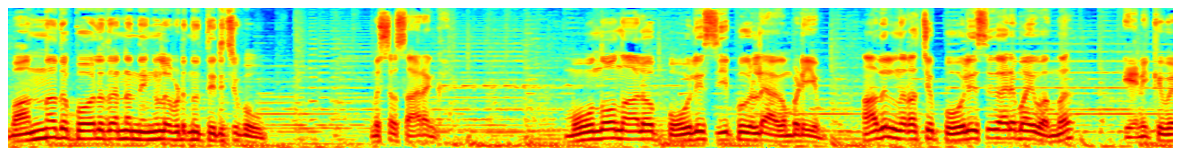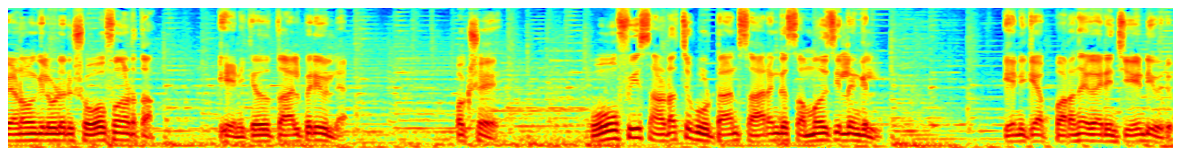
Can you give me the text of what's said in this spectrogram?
വന്നതുപോലെ തന്നെ നിങ്ങൾ ഇവിടുന്ന് തിരിച്ചു പോകും മിസ്റ്റർ സാരംഗ് മൂന്നോ നാലോ പോലീസ് ജീപ്പുകളുടെ അകമ്പടിയും അതിൽ നിറച്ച് പോലീസുകാരുമായി വന്ന് എനിക്ക് വേണമെങ്കിൽ ഇവിടെ ഒരു ഷോ ഓഫ് നടത്താം. എനിക്കത് താല്പര്യമില്ല. പക്ഷേ ഓഫീസ് അടച്ചുപൂട്ടാൻ സാരംഗ് സമ്മതിച്ചില്ലെങ്കിൽ എനിക്ക് ആ പറഞ്ഞ കാര്യം ചെയ്യേണ്ടി വരും.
